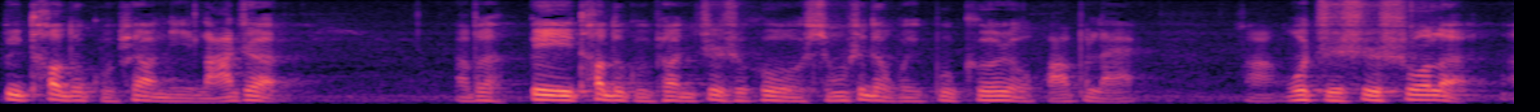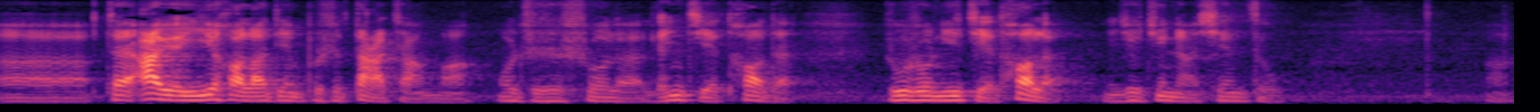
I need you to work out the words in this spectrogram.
被套的股票你拿着，啊，不是被套的股票，你这时候熊市的尾部割肉划不来。啊，我只是说了，呃，在二月一号那天不是大涨吗？我只是说了能解套的，如果说你解套了，你就尽量先走，啊，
